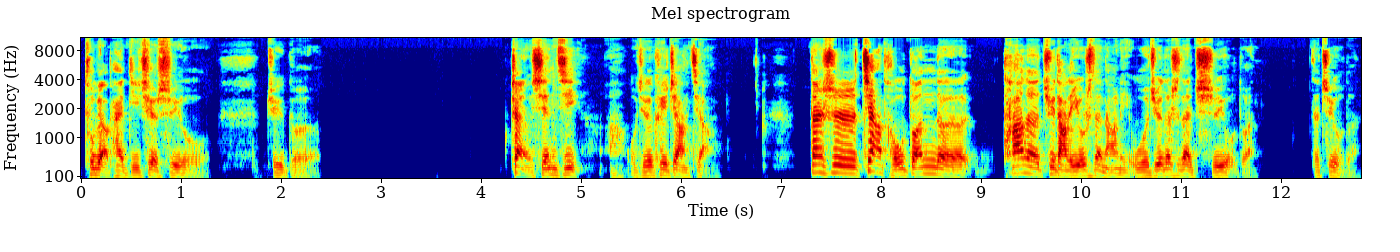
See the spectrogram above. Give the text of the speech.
图表派的确是有这个占有先机啊，我觉得可以这样讲。但是价投端的它的巨大的优势在哪里？我觉得是在持有端，在持有端，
